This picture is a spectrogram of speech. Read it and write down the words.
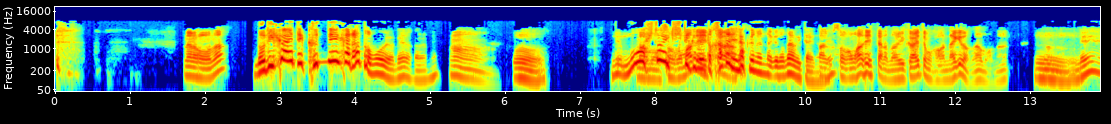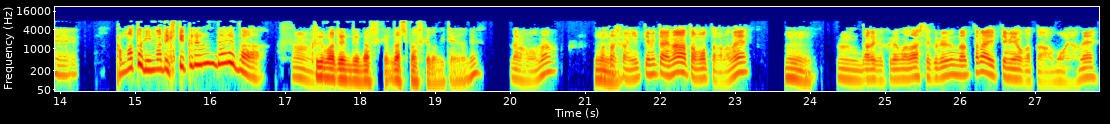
なるほどな。乗り換えてくんねえかなと思うよね、だからね。うん。うん。ね、もう一駅来てくれるとかなり楽なんだけどな、みたいなね。そこまで行ったら乗り換えても変わんないけどな、もうな。うん、ねえ。蒲取まで来てくれるんであれば、うん。車全然出すけど、出しますけど、みたいなね。なるほどな。うん。まあ確かに行ってみたいなと思ったからね。うん。うん。誰か車出してくれるんだったら行ってみようかとは思うよね。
